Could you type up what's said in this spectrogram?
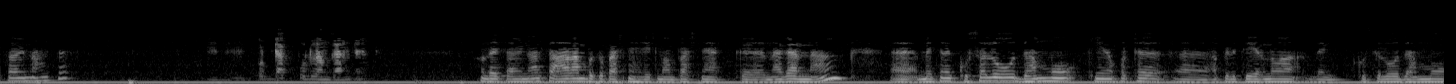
ස්වාමීන් වහන්සේ? පොඩ්ඩක් පුළුවන් ගන්න හොඳයි ස්වාමීන් වහන්සේ ආරම්භක ප්‍රශ්න හැටියට මම ප්‍රශ්නයක් නගන්නම් මෙතන කුසලෝ ධම්මෝ කියනකොට අපිට තේරෙනවා දැන් කුසලෝ ධම්මෝ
